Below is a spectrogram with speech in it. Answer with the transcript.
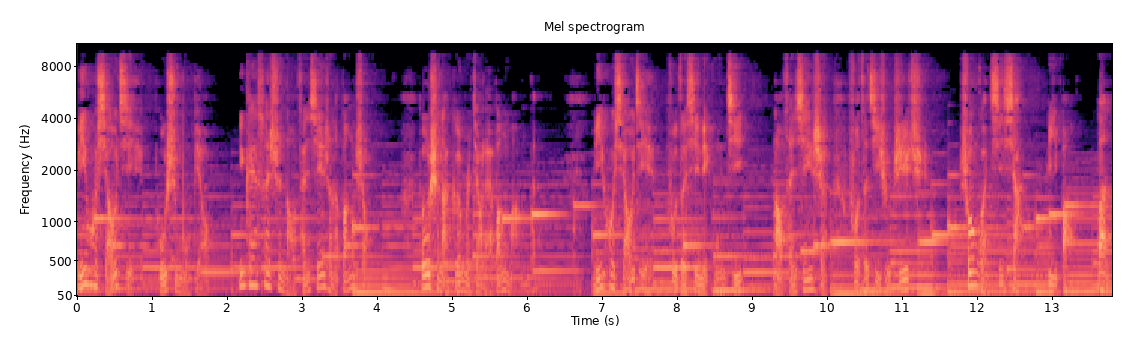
迷糊小姐不是目标，应该算是脑残先生的帮手，都是那哥们儿叫来帮忙的。迷糊小姐负责心理攻击。脑残先生负责技术支持，双管齐下，力保万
